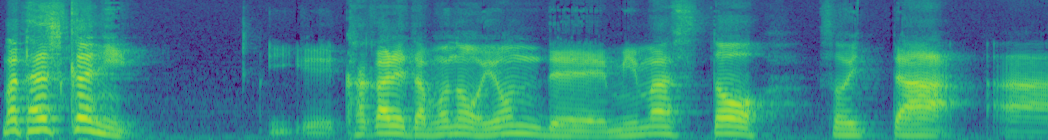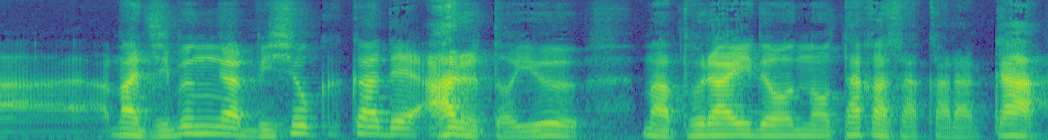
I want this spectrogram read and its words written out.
まあ確かに書かれたものを読んでみますとそういったあまあ自分が美食家であるという、まあ、プライドの高さからか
